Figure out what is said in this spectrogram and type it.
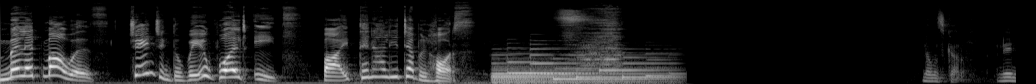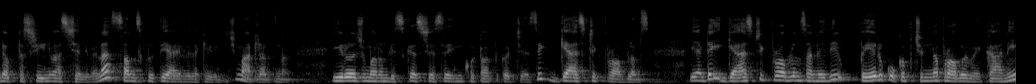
Millet Marvels, changing the way world eats by Tenali Double Horse. నమస్కారం నేను డాక్టర్ శ్రీనివాస్ చెలివెల సంస్కృతి ఆయుర్వేద క్లినిక్ నుంచి మాట్లాడుతున్నాను ఈరోజు మనం డిస్కస్ చేసే ఇంకో టాపిక్ వచ్చేసి గ్యాస్ట్రిక్ ప్రాబ్లమ్స్. అంటే ఈ గ్యాస్ట్రిక్ ప్రాబ్లమ్స్ అనేది పేరుకు ఒక చిన్న ప్రాబ్లమే కానీ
